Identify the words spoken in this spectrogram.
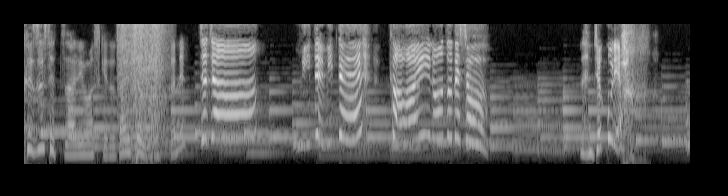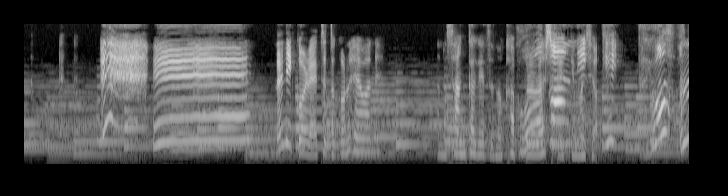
クズ説ありますけど大丈夫ですかね？じゃな んじゃこりゃ。えー、何これ？ちょっとこの辺はね。あの3ヶ月のカップルらしくいきましょう。だよハタロ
